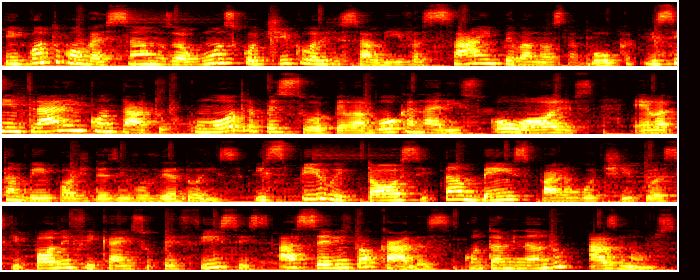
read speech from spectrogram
enquanto conversamos, algumas gotículas de saliva saem pela nossa boca e se entrarem em contato com outra pessoa pela boca, nariz ou olhos, ela também pode desenvolver a doença. Espirro e tosse também espalham gotículas que podem ficar em superfícies a serem tocadas, contaminando as mãos.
